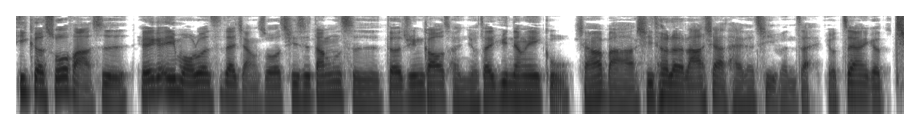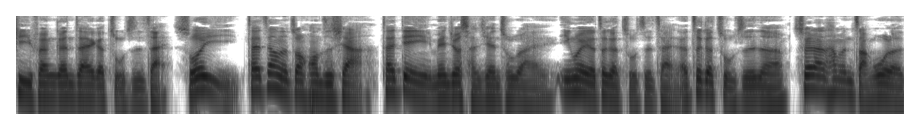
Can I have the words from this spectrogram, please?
一个说法是，有一个阴谋论是在讲说，其实当时德军高层有在酝酿一股想要把希特勒拉下台的气氛在，有这样一个气氛跟这样一个组织在。所以在这样的状况之下，在电影里面就呈现出来，因为有这个组织在，而这个组织呢，虽然他们掌握了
